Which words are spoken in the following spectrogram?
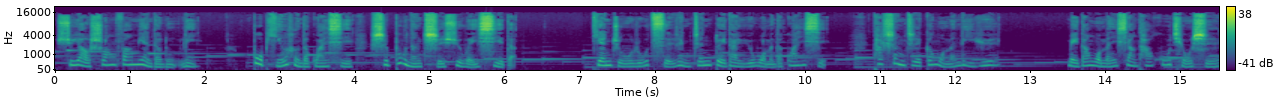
需要双方面的努力，不平衡的关系是不能持续维系的。天主如此认真对待与我们的关系，他甚至跟我们立约。每当我们向他呼求时，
